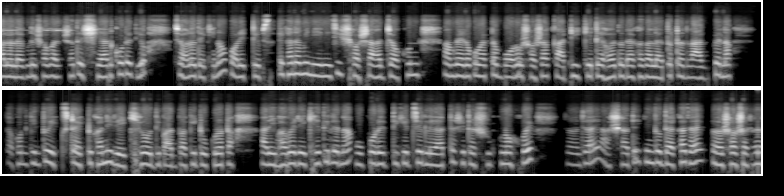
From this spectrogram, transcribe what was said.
ভালো লাগলে সবার সাথে শেয়ার করে দিও। চলো দেখে নাও পরের টিপস। এখানে আমি নিয়ে নিয়েছি শশা আর যখন আমরা এরকম একটা বড় শসা কাটি কেটে হয়তো দেখা গেল এতটা লাগবে না। তখন কিন্তু এক্সট্রা একটুখানি রেখেও দিই বাদ বাকি টুকরোটা আর এইভাবে রেখে দিলে না উপরের দিকের যে লেয়ারটা সেটা শুকনো হয়ে যায় আর সাথে কিন্তু দেখা যায় শশাটা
